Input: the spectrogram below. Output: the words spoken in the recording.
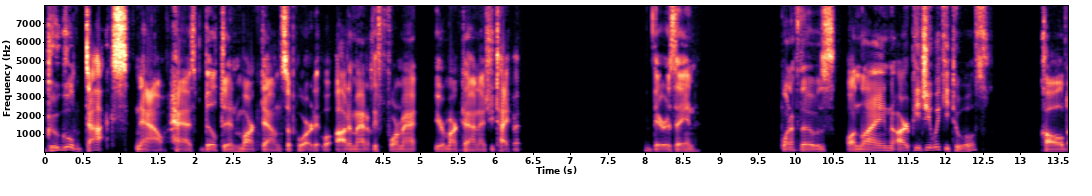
Google Docs now has built in Markdown support. It will automatically format your Markdown as you type it. There is a one of those online RPG wiki tools called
